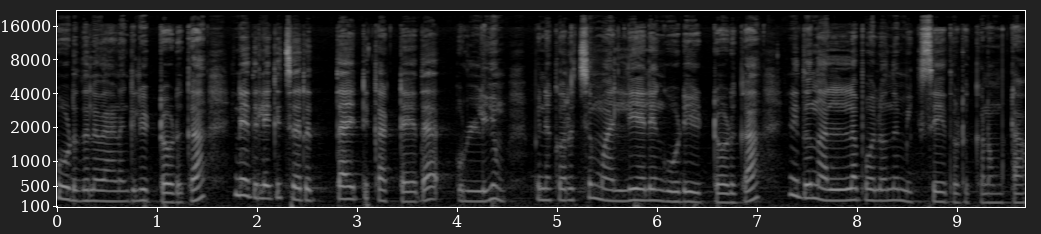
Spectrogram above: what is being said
കൂടുതൽ വേണമെങ്കിൽ ഇട്ട് കൊടുക്കുക. ഇനി ഇതിലേക്ക് ചെറുതായിട്ട് കട്ട് ചെയ്ത ഉള്ളിയും പിന്നെ കുറച്ച് മല്ലിയിലയും കൂടി ഇട്ട് കൊടുക്കുക. ഇനി ഇത് നല്ലപോലെ ഒന്ന് മിക്സ് ചെയ്ത് കൊടുക്കണം കേട്ടോ.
